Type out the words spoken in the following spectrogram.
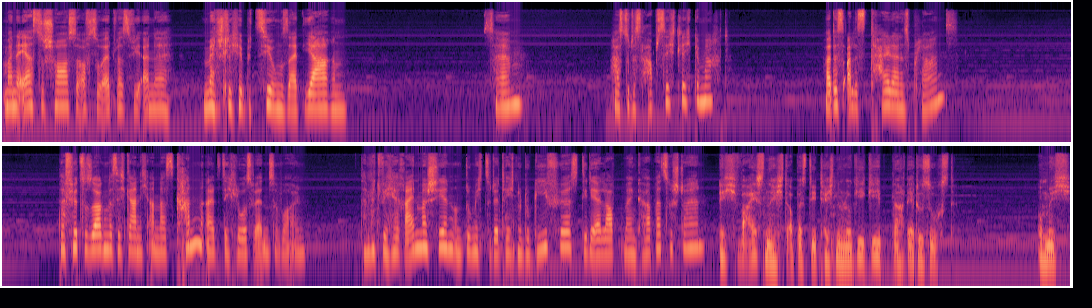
Meine erste Chance auf so etwas wie eine menschliche Beziehung seit Jahren. Sam, hast du das absichtlich gemacht? War das alles Teil deines Plans? Dafür zu sorgen, dass ich gar nicht anders kann, als dich loswerden zu wollen. Damit wir hier reinmarschieren und du mich zu der Technologie führst, die dir erlaubt, meinen Körper zu steuern? Ich weiß nicht, ob es die Technologie gibt, nach der du suchst. Um mich.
